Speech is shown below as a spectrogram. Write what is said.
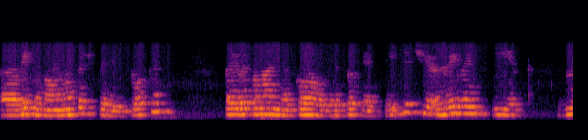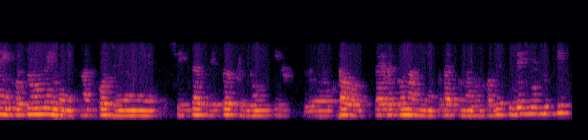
е, виконано на 104%. Перевиконання склало 905 тисяч гривень і з них основними надходженнями 60% до усіх е, стало перевиконання податку на доходи фізичних осіб.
